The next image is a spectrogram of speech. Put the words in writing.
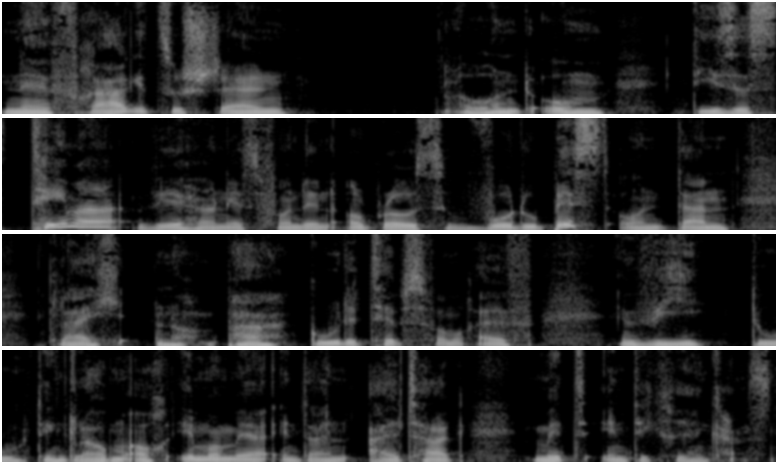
eine Frage zu stellen rund um dieses Thema. Wir hören jetzt von den Obros, wo du bist und dann gleich noch ein paar gute Tipps vom Ralf, wie du den Glauben auch immer mehr in deinen Alltag mit integrieren kannst.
